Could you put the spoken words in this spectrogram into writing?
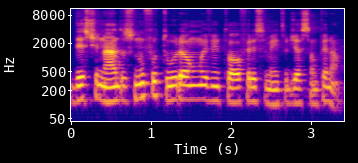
destinados no futuro a um eventual oferecimento de ação penal.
